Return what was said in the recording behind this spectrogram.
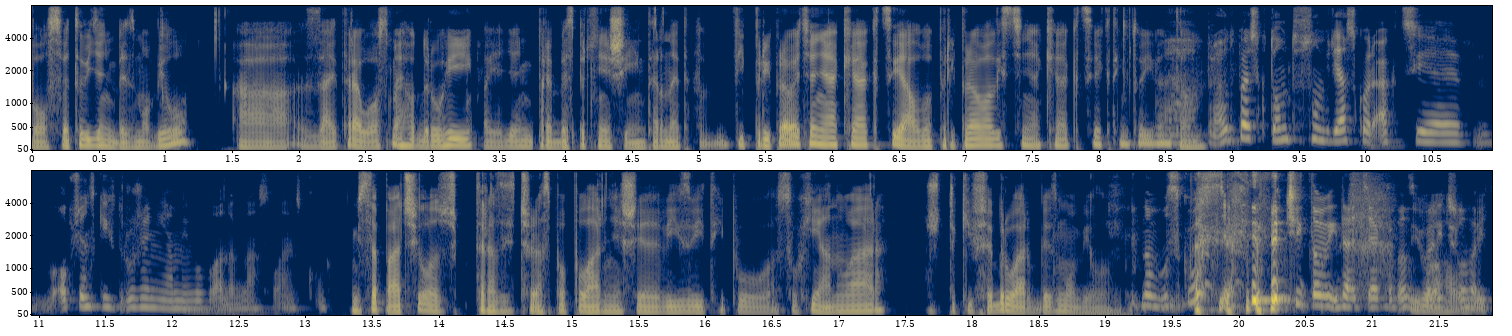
bol Svetový deň bez mobilu a zajtra 8.2. je deň pre bezpečnejší internet. Vy pripravujete nejaké akcie alebo pripravovali ste nejaké akcie k týmto eventom? Pravdu k tomuto som videla skôr akcie občianských združení a mimovládok na Slovensku. Mi sa páčilo, že teraz je čoraz populárnejšie výzvy typu Suchý január, že taký február bez mobilu. No skúste, či to vydáte ako dospelý človek.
